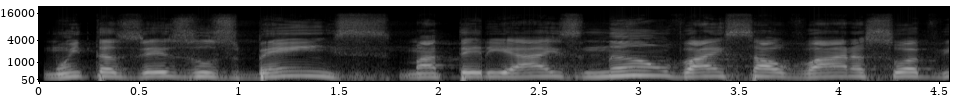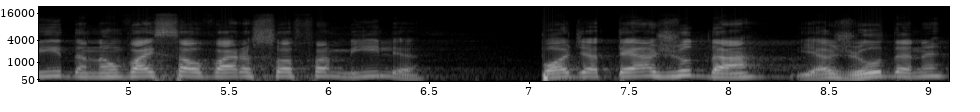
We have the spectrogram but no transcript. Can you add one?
Muitas vezes os bens materiais não vai salvar a sua vida, não vai salvar a sua família. Pode até ajudar, e ajuda, né?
